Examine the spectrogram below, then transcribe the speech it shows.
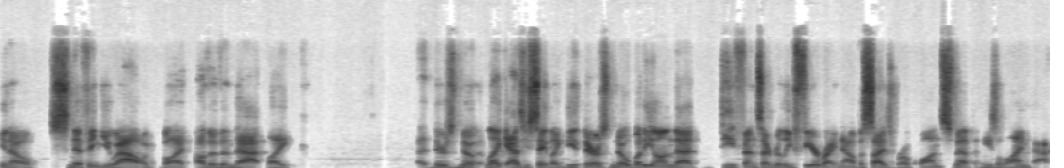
you know, sniffing you out, but other than that, like, uh, there's no like as you say, like there's nobody on that defense I really fear right now besides Roquan Smith, and he's a linebacker.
